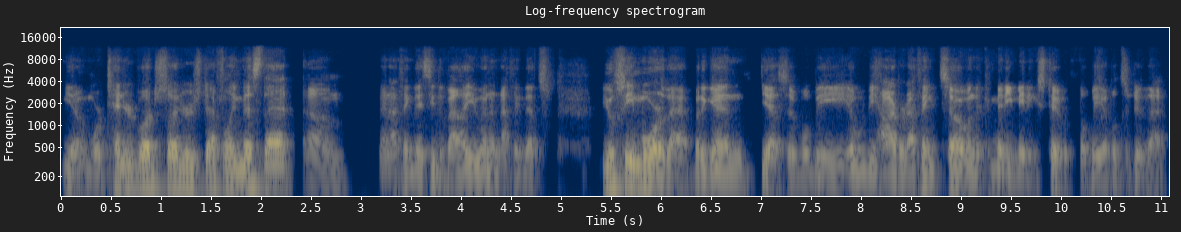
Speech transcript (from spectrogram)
you know, more tenured legislators definitely miss that. Um, and I think they see the value in it. And I think that's you'll see more of that. But again, yes, it will be it will be hybrid. I think so in the committee meetings too. They'll be able to do that.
